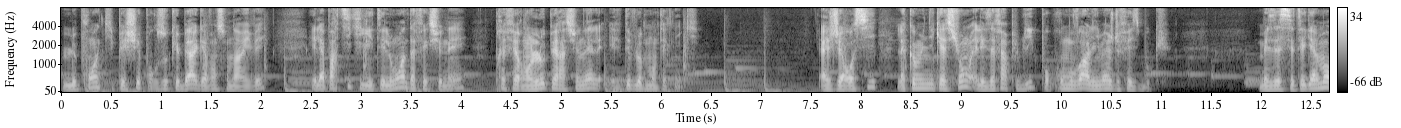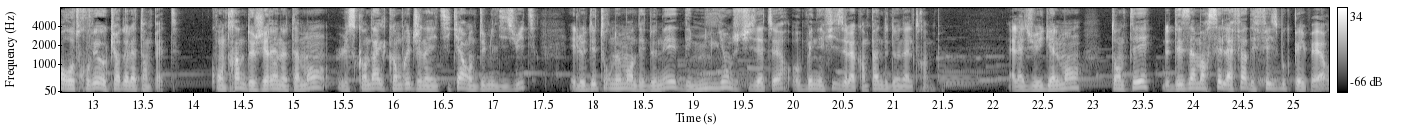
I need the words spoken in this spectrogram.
Le point qui pêchait pour Zuckerberg avant son arrivée, et la partie qu'il était loin d'affectionner, préférant l'opérationnel et le développement technique. Elle gère aussi la communication et les affaires publiques pour promouvoir l'image de Facebook. Mais elle s'est également retrouvée au cœur de la tempête, contrainte de gérer notamment le scandale Cambridge Analytica en 2018 et le détournement des données des millions d'utilisateurs au bénéfice de la campagne de Donald Trump. Elle a dû également tenter de désamorcer l'affaire des Facebook Papers,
